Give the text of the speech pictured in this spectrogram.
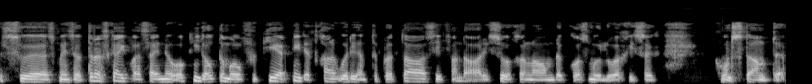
So as mens nou terugkyk, was hy nou ook nie heeltemal verkeerd nie. Dit gaan oor die interpretasie van daardie sogenaamde kosmologiese konstante.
